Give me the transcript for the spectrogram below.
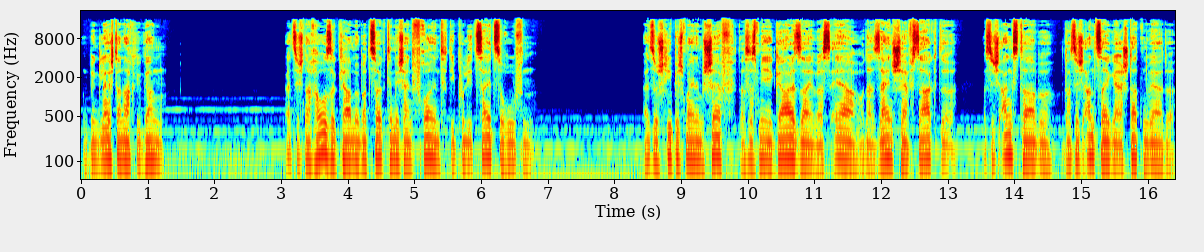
und bin gleich danach gegangen. Als ich nach Hause kam, überzeugte mich ein Freund, die Polizei zu rufen. Also schrieb ich meinem Chef, dass es mir egal sei, was er oder sein Chef sagte, dass ich Angst habe und dass ich Anzeige erstatten werde.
